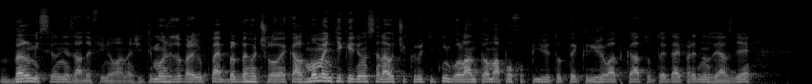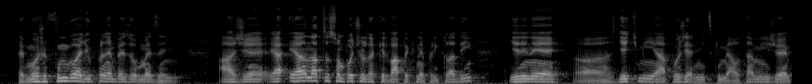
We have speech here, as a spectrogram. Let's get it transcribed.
veľmi silne zadefinované. Že ty môžeš zobrať úplne blbého človeka, ale v momente, keď on sa naučí krútiť tým volantom a pochopí, že toto je križovatka, toto je daj prednosť jazde, tak môže fungovať úplne bez obmedzení. A že ja, ja na to som počul také dva pekné príklady. Jeden je uh, s deťmi a požiarnickými autami, že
